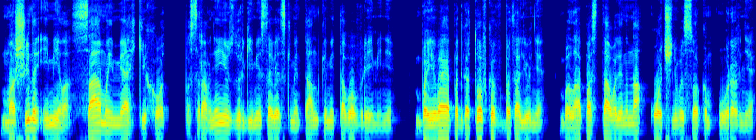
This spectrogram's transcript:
Машина имела самый мягкий ход, по сравнению с другими советскими танками того времени. Боевая подготовка в батальоне была поставлена на очень высоком уровне.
